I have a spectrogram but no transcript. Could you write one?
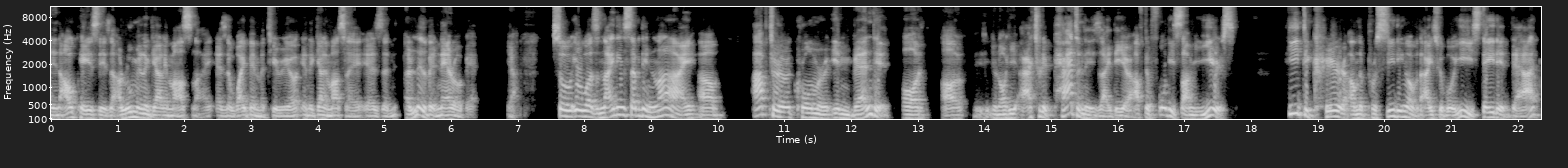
in our case is aluminum gallium arsenide as a wide band material, and the gallium arsenide as a, a little bit narrow band. Yeah. So it was 1979 um, after Kroemer invented or uh, you know he actually patented his idea after 40 some years he declared on the proceeding of the IEEE stated that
